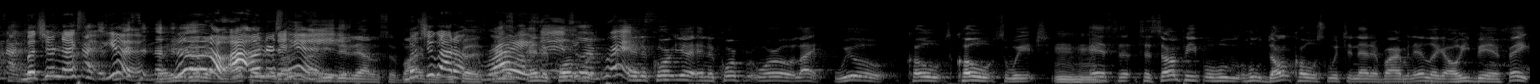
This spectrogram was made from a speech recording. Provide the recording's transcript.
I'm not. But you're next I'm not in- yeah. But nothing he No, no, no, out- I understand. He did it out of survival. But you gotta- because in the- right. in the, To corporate impress. in the cor- yeah in the corporate world, like we'll code code switch, Mm-hmm. and to, to some people who who don't code switch in that environment, they're like, oh, he being fake.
